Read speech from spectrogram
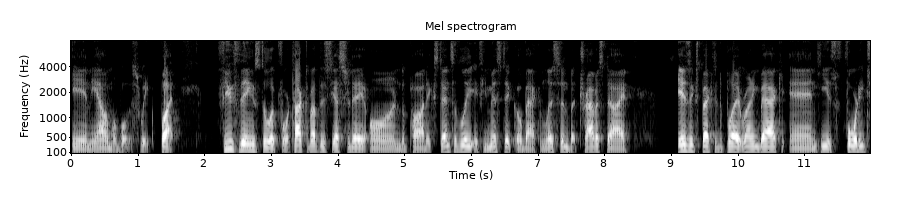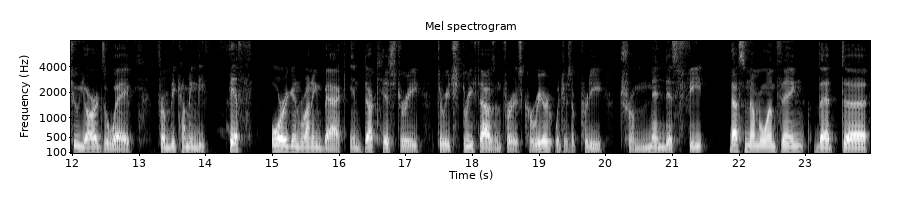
in the Alamo Bowl this week. But few things to look for. Talked about this yesterday on the pod extensively. If you missed it, go back and listen. But Travis Dye is expected to play at running back, and he is 42 yards away from becoming the fifth Oregon running back in Duck history to reach 3,000 for his career, which is a pretty tremendous feat. That's the number one thing that uh,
